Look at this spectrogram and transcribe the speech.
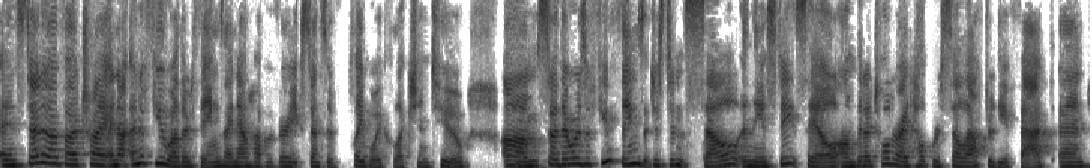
instead of uh, trying and, and, a few other things i now have a very extensive playboy collection too. Um, so there was a few things that just didn't sell in the estate sale um, that i told her i'd help her sell after the fact. And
